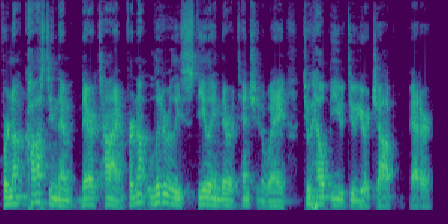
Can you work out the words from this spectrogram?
for not costing them their time, for not literally stealing their attention away to help you do your job better.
